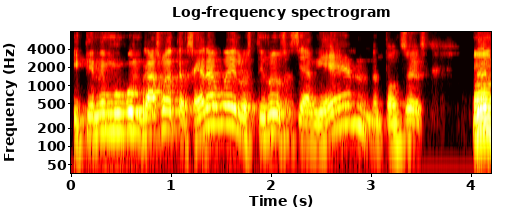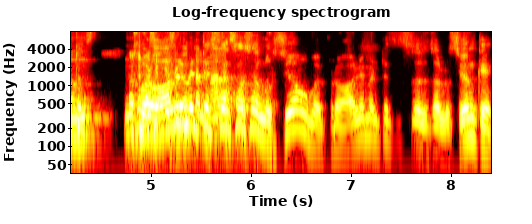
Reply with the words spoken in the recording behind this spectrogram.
Y tiene muy buen brazo de tercera, güey. Los tiros los hacía bien. Entonces, no, Entonces, no se probablemente sea esa cosa. solución, güey. Probablemente sea esa solución que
